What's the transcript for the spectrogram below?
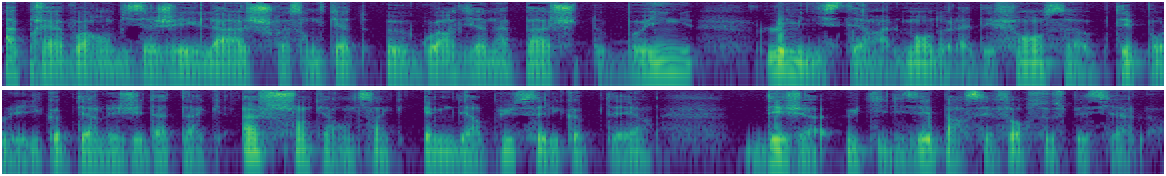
Après avoir envisagé l'AH-64E Guardian Apache de Boeing, le ministère allemand de la Défense a opté pour l'hélicoptère léger d'attaque H-145M d'Airbus hélicoptère, déjà utilisé par ses forces spéciales.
